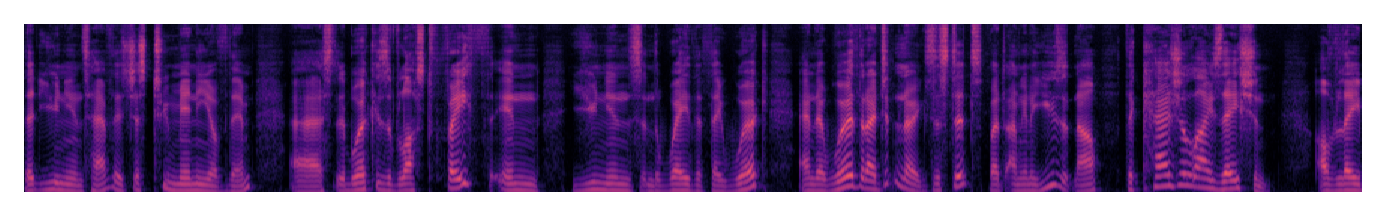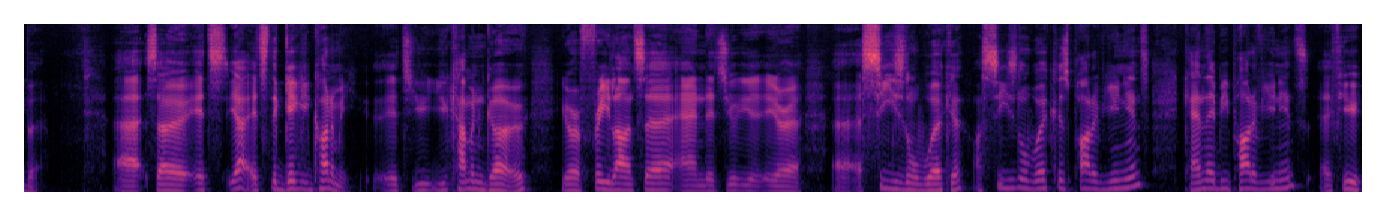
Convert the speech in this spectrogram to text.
that unions have. There's just too many of them. Uh, the workers have lost faith in unions and the way that they work. And a word that I didn't know existed, but I'm going to use it now the casualization of labor. Uh, so it's yeah, it's the gig economy. It's you, you come and go. You're a freelancer, and it's you. You're a, a seasonal worker. Are seasonal workers part of unions? Can they be part of unions? If you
